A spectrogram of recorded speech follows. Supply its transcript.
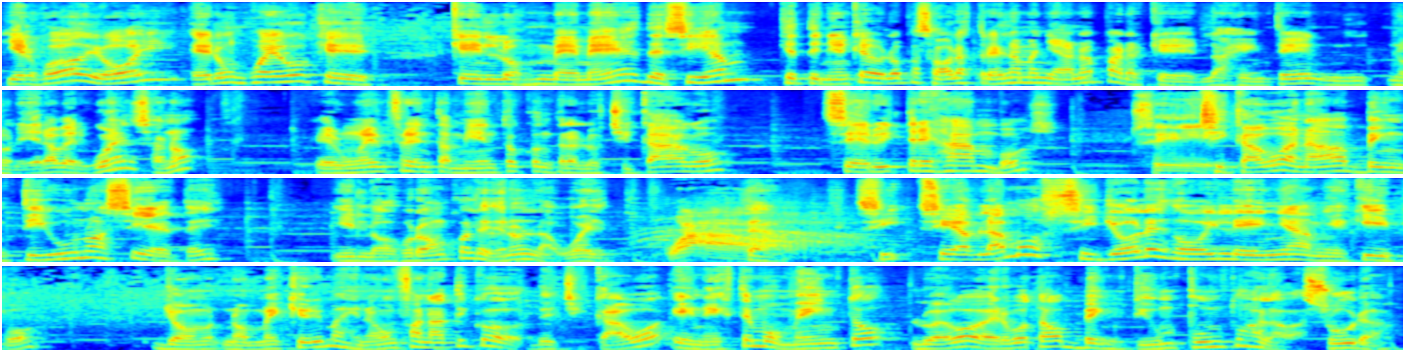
Y el juego de hoy era un juego que, que en los memes decían que tenían que haberlo pasado a las 3 de la mañana para que la gente no le diera vergüenza, ¿no? Era un enfrentamiento contra los Chicago, 0 y 3 ambos. Sí. Chicago ganaba 21 a 7 y los Broncos le dieron la vuelta. ¡Wow! O sea, si, si hablamos, si yo les doy leña a mi equipo, yo no me quiero imaginar un fanático de Chicago en este momento, luego de haber votado 21 puntos a la basura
